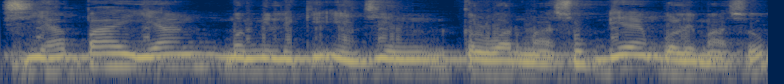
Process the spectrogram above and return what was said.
Siapa yang memiliki izin keluar masuk, dia yang boleh masuk.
